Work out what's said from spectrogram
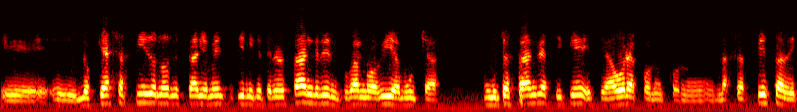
lo que haya sido no necesariamente tiene que tener sangre, en el lugar no había mucha mucha sangre, así que este, ahora con, con la certeza de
